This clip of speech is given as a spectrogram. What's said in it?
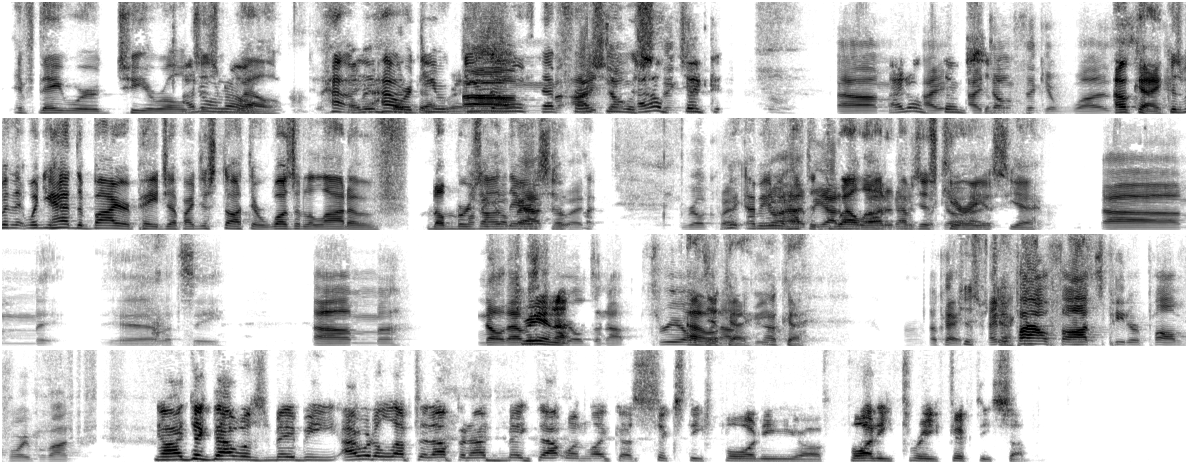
if they were two year olds as know. well. How, didn't Howard, do you, do you know Um, if that I first one don't was I don't think think. Um, I don't I, think I don't think it was. okay? Because when when you had the buyer page up, I just thought there wasn't a lot of numbers on go there. back So to it real quick. I mean, we don't ahead. have to We dwell on it. I was just but go ahead. curious. Yeah. Um, yeah, let's see. Um, no, that Three was and three up. year olds and up. Three olds Oh, and okay. up. beat. Okay. Okay. Just Any checking. final thoughts, Peter, Paul, before we move on? No, I think that was maybe I would have left it up and I'd make that one like a 60-40 or 43-57.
